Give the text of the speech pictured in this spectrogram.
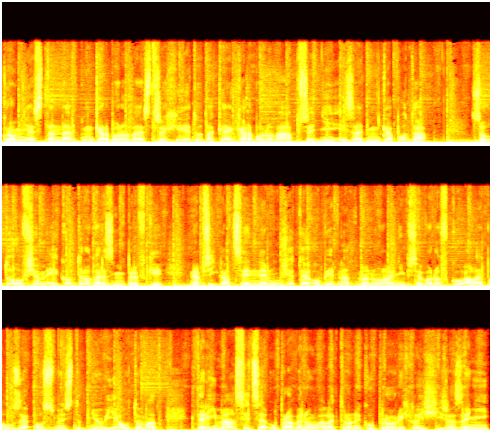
Kromě standardní karbonové střechy je tu také karbonová přední i zadní kapota. Jsou tu ovšem i kontroverzní prvky. Například si nemůžete objednat manuální převodovku, ale pouze 8-stupňový automat, který má sice upravenou elektroniku pro rychlejší řazení,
